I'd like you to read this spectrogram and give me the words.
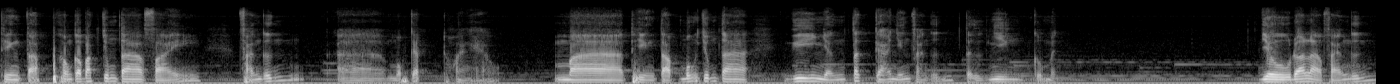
Thiền tập không có bắt chúng ta phải phản ứng à, một cách hoàn hảo. Mà thiền tập muốn chúng ta ghi nhận tất cả những phản ứng tự nhiên của mình. Dù đó là phản ứng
